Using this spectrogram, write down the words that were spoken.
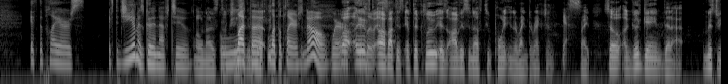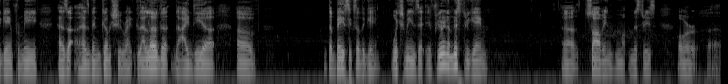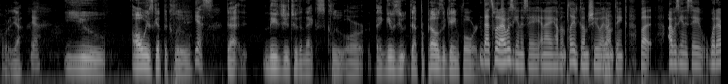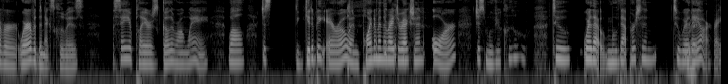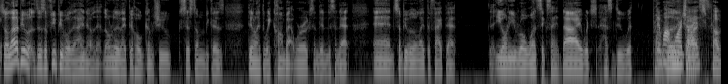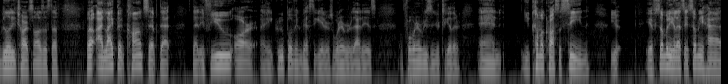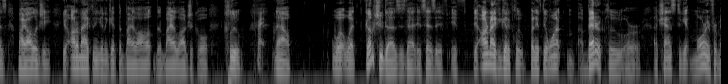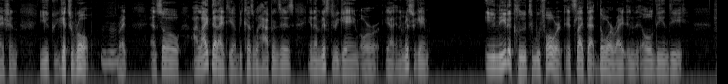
if the players if the GM is good enough to Oh, no, it's the let the let the players know where well. the If, clue is. oh, about this? If the clue is obvious enough to point in the right direction, yes. right? So a good game that a mystery game for me has uh, has been Gumshoe, right? Because I love the the idea of the basics of the game, which means that if you're in a mystery game, uh, solving m- mysteries, or uh, what? Yeah, Yeah. you always get the clue Yes. that leads you to the next clue, or that gives you that propels the game forward. That's what I was gonna say, and I haven't played Gumshoe, I Right. don't think, but I was gonna say whatever, wherever the next clue is, say your players go the wrong way, well, just get a big arrow and point them in the right direction, or just move your clue to where that move that person to where they are, right? So a lot of people, there's a few people that I know that don't really like the whole gumshoe system because they don't like the way combat works and then this and that. And some people don't like the fact that that you only roll one six sided die, which has to do with They want probability more charts, dice. probability charts, and all this stuff. But I like the concept that that if you are a group of investigators, whatever that is, for whatever reason you're together, and you come across a scene, you if somebody let's say somebody has biology, you're automatically going to get the bio the biological clue. Right. Now, what what Gumshoe does is that it says if if they automatically get a clue, but if they want a better clue or a chance to get more information, you get to roll, Mm-hmm. right? And so I like that idea because what happens is in a mystery game or yeah, in a mystery game, you need a clue to move forward. It's like that door, right, in the old D and D,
